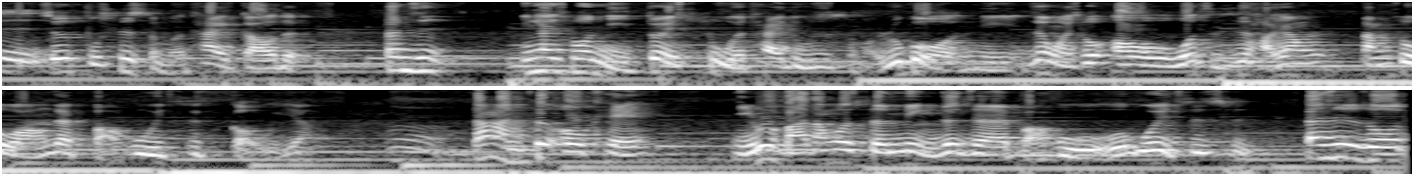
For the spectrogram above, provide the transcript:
是，就不是什么太高的，但是应该说你对树的态度是什么？如果你认为说哦，我只是好像当做我好像在保护一只狗一样，嗯，当然这 OK。你如果把它当做生命认真来保护，我我也支持。但是说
